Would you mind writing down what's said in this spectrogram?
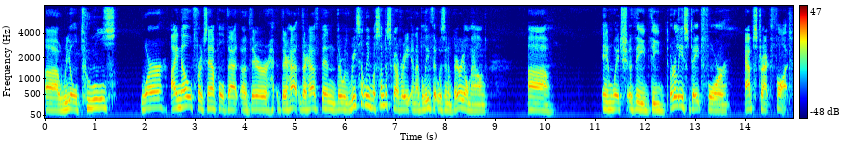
uh, real tools were. I know, for example, that uh, there there ha- there have been there was recently was some discovery, and I believe that was in a burial mound, uh, in which the the earliest date for abstract thought,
